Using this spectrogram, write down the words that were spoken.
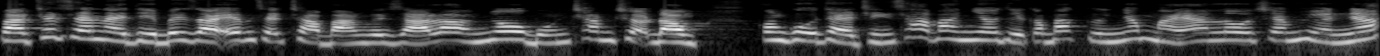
Và chiếc xe này thì bây giờ em sẽ chào bán với giá là nhô 400 triệu đồng. Còn cụ thể chính xác bao nhiêu thì các bác cứ nhấc máy alo cho em Huyền nhé.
